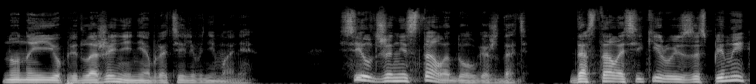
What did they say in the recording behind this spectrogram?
но на ее предложение не обратили внимания. Силджа не стала долго ждать. Достала секиру из-за спины,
